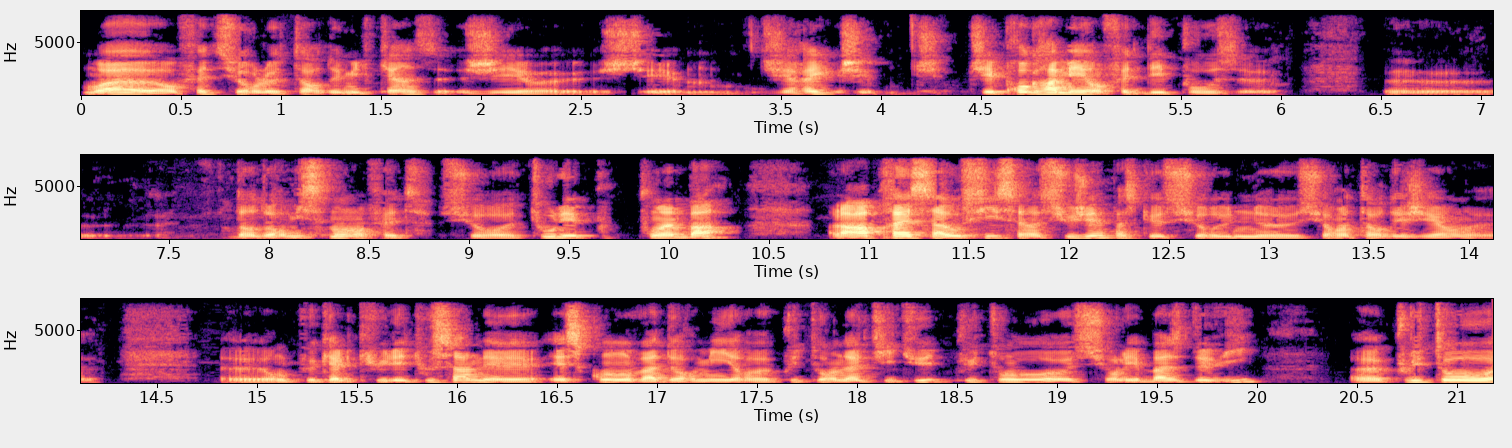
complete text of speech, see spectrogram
moi, en fait, sur le Tour 2015, j'ai j'ai programmé en fait des pauses d'endormissement en fait sur euh, tous les points bas. Alors après, ça aussi c'est un sujet parce que sur une sur un temps des géants, euh, euh, on peut calculer tout ça, mais est-ce qu'on va dormir plutôt en altitude, plutôt sur les bases de vie, plutôt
